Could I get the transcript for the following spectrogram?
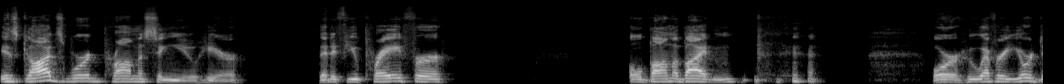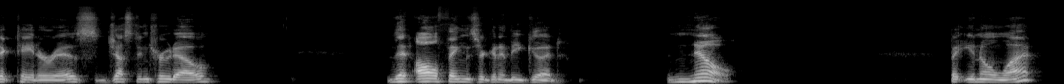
is God's word promising you here that if you pray for Obama Biden or whoever your dictator is, Justin Trudeau, that all things are going to be good? No. But you know what?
